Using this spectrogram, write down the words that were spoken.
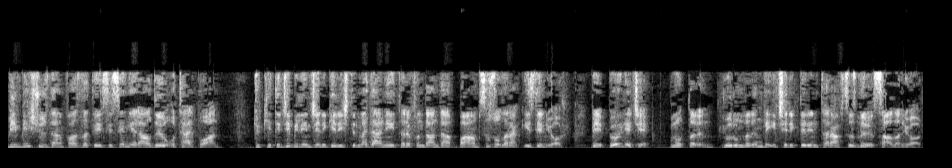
1500'den fazla tesisin yer aldığı Otel Puan, Tüketici Bilincini Geliştirme Derneği tarafından da bağımsız olarak izleniyor ve böylece notların, yorumların ve içeriklerin tarafsızlığı sağlanıyor.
